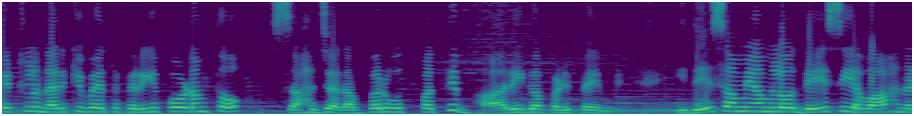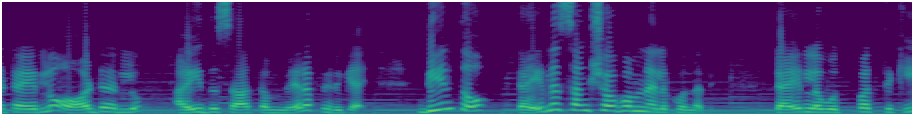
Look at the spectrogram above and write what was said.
చెట్లు నరికివేత పెరిగిపోవడంతో సహజ రబ్బరు ఉత్పత్తి భారీగా పడిపోయింది. ఇదే సమయంలో దేశీయ వాహన టైర్లు ఆర్డర్లు ఐదు శాతం మేర పెరిగాయి. దీంతో టైర్ల సంక్షోభం నెలకొన్నది. టైర్ల ఉత్పత్తికి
